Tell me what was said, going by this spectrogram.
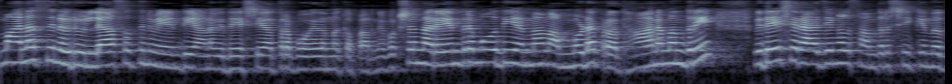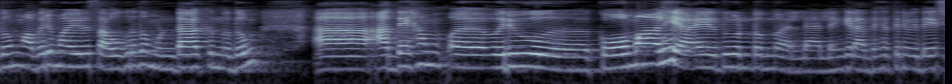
മനസ്സിനൊരു ഉല്ലാസത്തിന് വേണ്ടിയാണ് വിദേശയാത്ര പോയതെന്നൊക്കെ പറഞ്ഞു. പക്ഷേ നരേന്ദ്രമോദി എന്ന നമ്മുടെ പ്രധാനമന്ത്രി വിദേശ രാജ്യങ്ങൾ സന്ദർശിക്കുന്നതും അവരുമായി ഒരു സൗഹൃദം ഉണ്ടാക്കുന്നതും അദ്ദേഹം ഒരു കോമാളി ആയതുകൊണ്ടൊന്നും അല്ല അല്ലെങ്കിൽ അദ്ദേഹത്തിന് വിദേശ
